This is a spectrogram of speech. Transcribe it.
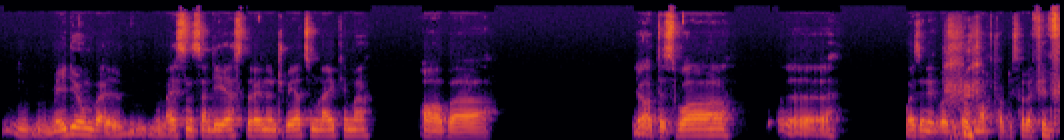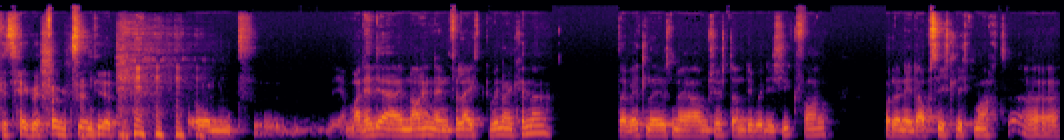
Medium, weil meistens sind die ersten Rennen schwer zum Neikommen. Aber ja, das war, äh, weiß ich nicht, was ich da gemacht habe. Es hat auf jeden Fall sehr gut funktioniert. und ja, man hätte ja im Nachhinein vielleicht gewinnen können. Der Wettler ist mir ja am Schießstand über die Ski gefahren oder nicht absichtlich gemacht. Äh,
